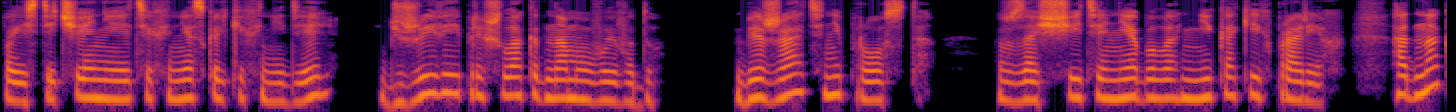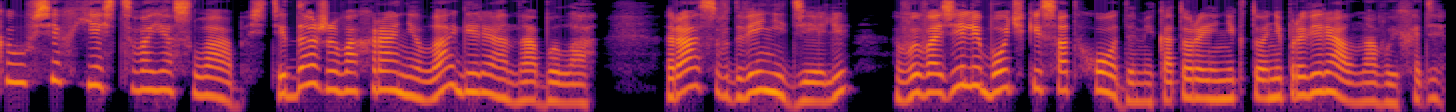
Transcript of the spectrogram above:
По истечении этих нескольких недель Дживей пришла к одному выводу. Бежать непросто. В защите не было никаких прорех. Однако у всех есть своя слабость, и даже в охране лагеря она была. Раз в две недели вывозили бочки с отходами, которые никто не проверял на выходе,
